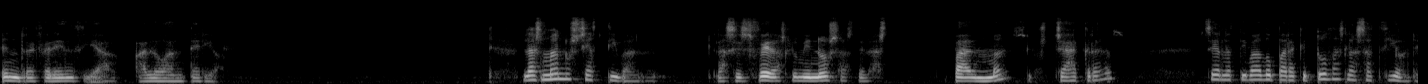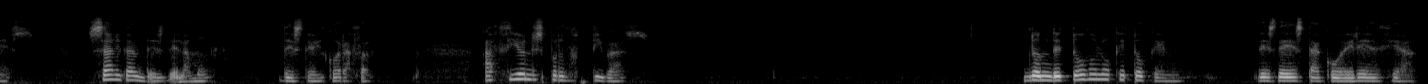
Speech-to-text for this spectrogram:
en referencia a lo anterior. Las manos se activan, las esferas luminosas de las palmas, los chakras, se han activado para que todas las acciones salgan desde el amor, desde el corazón. Acciones productivas, donde todo lo que toquen desde esta coherencia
